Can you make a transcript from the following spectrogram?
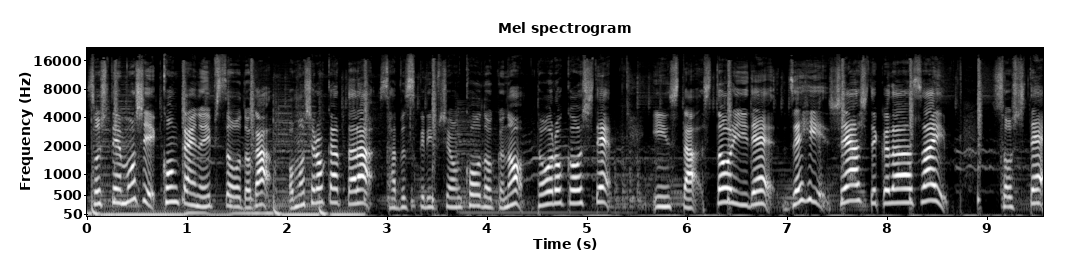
そしてもし今回のエピソードが面白かったらサブスクリプション購読の登録をしてインスタストーリーでぜひシェアしてください。そして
